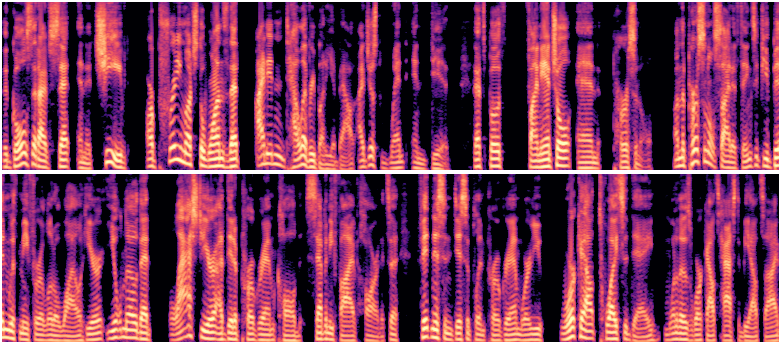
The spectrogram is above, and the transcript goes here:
The goals that I've set and achieved are pretty much the ones that I didn't tell everybody about. I just went and did. That's both financial and personal. On the personal side of things, if you've been with me for a little while here, you'll know that last year I did a program called 75 Hard. It's a fitness and discipline program where you work out twice a day. One of those workouts has to be outside.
